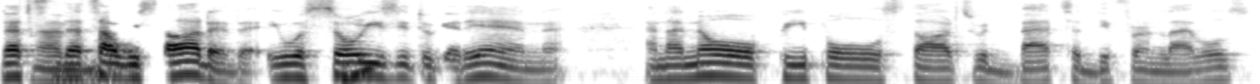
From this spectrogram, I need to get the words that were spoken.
that's um, that's how we started. It was so mm-hmm. easy to get in, and I know people starts with bets at different levels.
